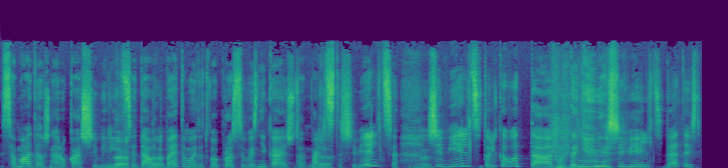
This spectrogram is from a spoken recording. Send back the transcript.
сама должна рука шевелиться. Да, да, да, вот поэтому этот вопрос и возникает, что пальцы-то да. шевелятся, да. шевелятся, только вот так вот они у меня шевелятся, да, то есть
